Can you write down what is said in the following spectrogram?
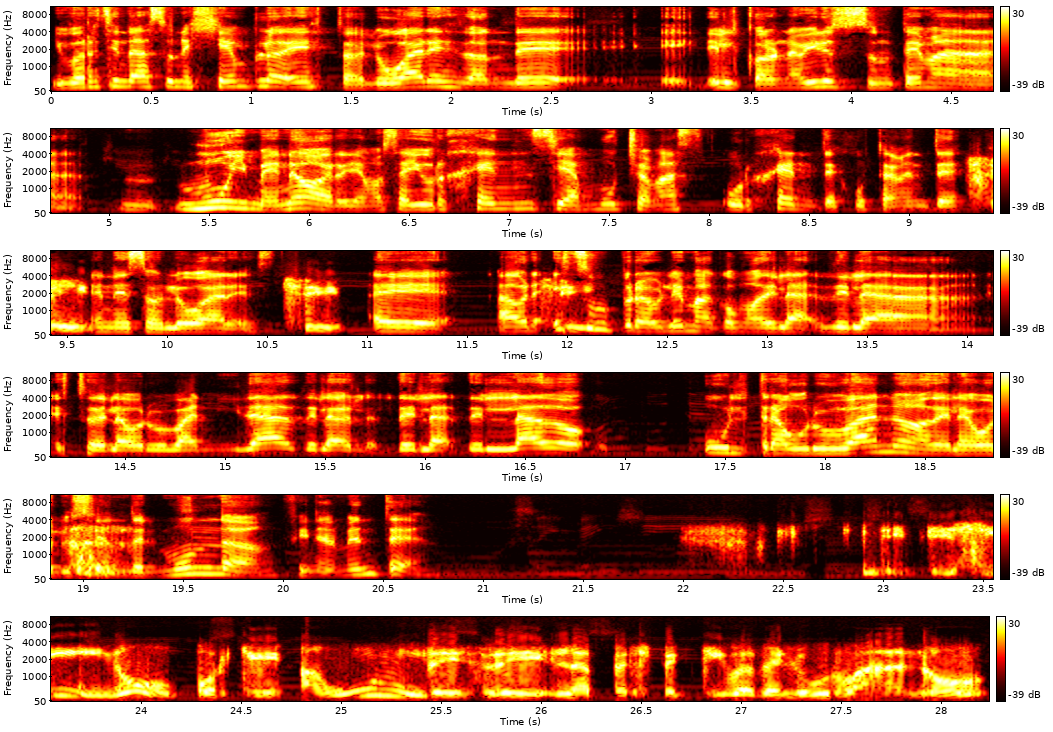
Y vos recién das un ejemplo de esto, lugares donde eh, el coronavirus es un tema muy menor, digamos, hay urgencias mucho más urgentes justamente en esos lugares. Sí. Eh, ahora, ¿es un problema como de la, de la, esto de la urbanidad, de la, de la, del lado ultraurbano de la evolución del mundo, finalmente? Eh, sí, no, porque aún desde la perspectiva del urbano,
